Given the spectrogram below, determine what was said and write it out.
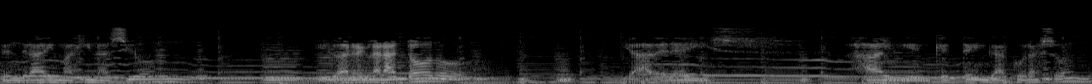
tendrá imaginación y lo arreglará todo. Ya veréis. Alguien que tenga corazón.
